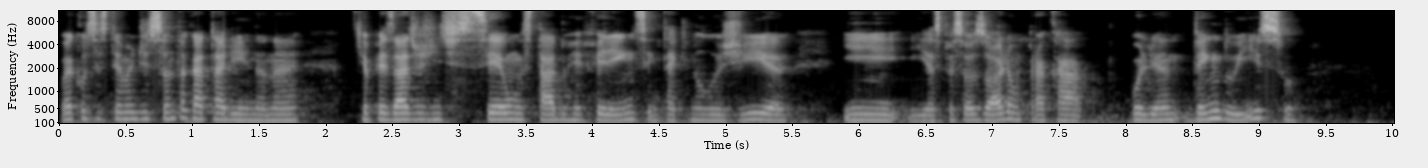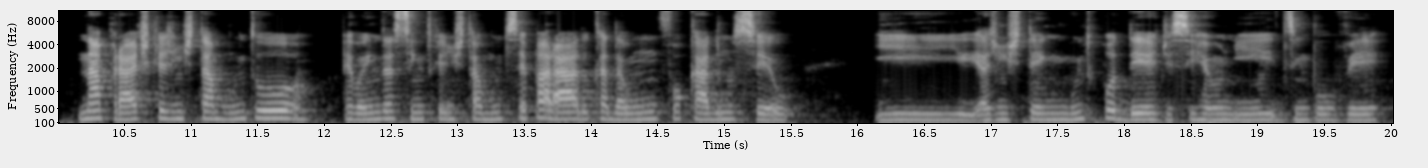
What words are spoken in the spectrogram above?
o ecossistema de Santa Catarina, né? Que apesar de a gente ser um estado referência em tecnologia e, e as pessoas olham para cá olhando, vendo isso, na prática a gente está muito, eu ainda sinto que a gente está muito separado, cada um focado no seu. E a gente tem muito poder de se reunir, desenvolver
